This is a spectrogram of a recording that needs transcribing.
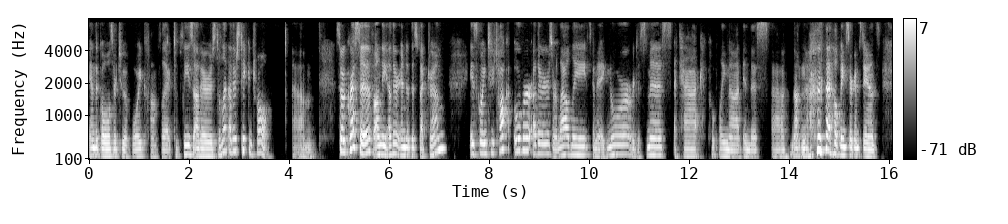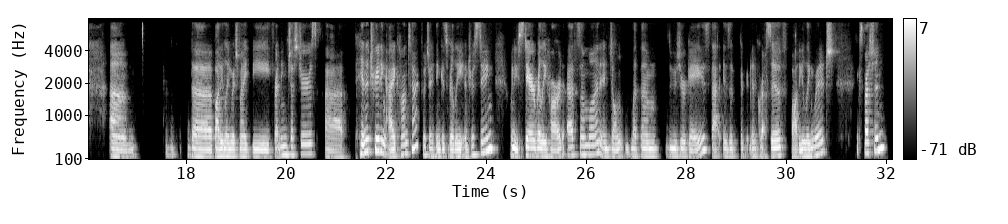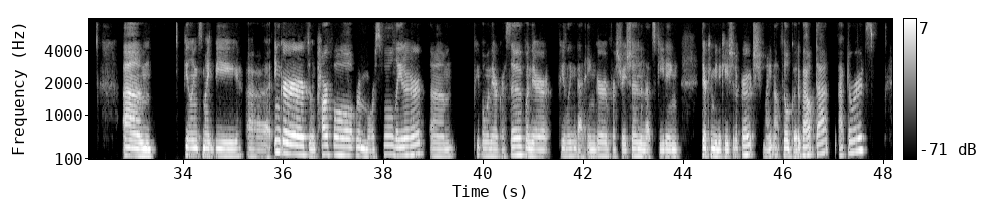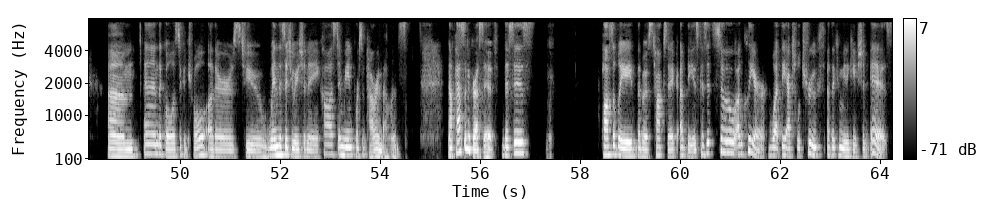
and the goals are to avoid conflict, to please others, to let others take control. Um, so, aggressive on the other end of the spectrum is going to talk over others or loudly. It's going to ignore or dismiss, attack, hopefully not in this, uh, not in a helping circumstance. Um, the body language might be threatening gestures, uh, penetrating eye contact, which I think is really interesting. When you stare really hard at someone and don't let them lose your gaze, that is a, an aggressive body language expression. Um, feelings might be uh, anger, feeling powerful, remorseful later. Um, people, when they're aggressive, when they're feeling that anger and frustration, and that's feeding their communication approach, might not feel good about that afterwards. Um, and the goal is to control others, to win the situation at any cost, and reinforce a power imbalance. Now, passive aggressive, this is possibly the most toxic of these because it's so unclear what the actual truth of the communication is.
